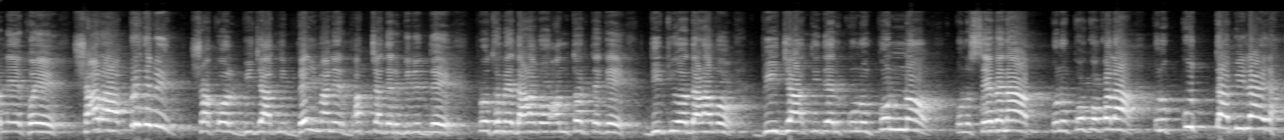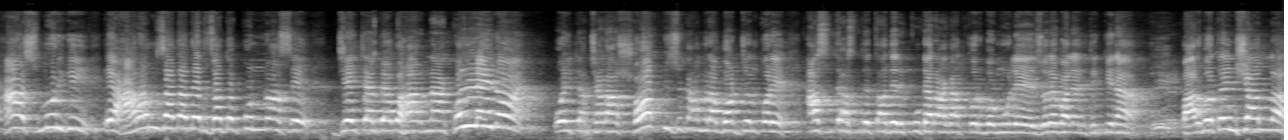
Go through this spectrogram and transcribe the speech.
অনেক হয়ে সারা পৃথিবীর সকল বিজাতি বেইমানের বাচ্চাদের বিরুদ্ধে প্রথমে দাঁড়াবো, অন্তর থেকে দ্বিতীয় দাঁড়াবো। বিজাতিদের কোনো পণ্য, কোনো সেভেন আপ, কোনো কোকোকলা, কোনো কুত্তা বিলাই, হাঁস মুরগি, এ হারামজাদাদের যত পণ্য আছে, যেটা ব্যবহার না করলেই নয় ওইটা ছাড়া সব কিছুকে আমরা বর্জন করে আস্তে আস্তে তাদের কুটার আঘাত করব মূলে। জোরে বলেন, ঠিক কিনা? পারব তো ইনশাআল্লাহ?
